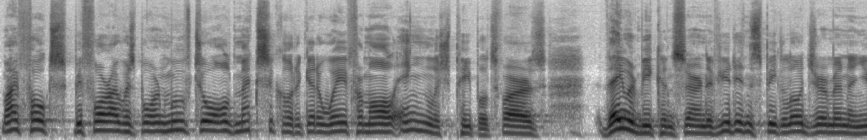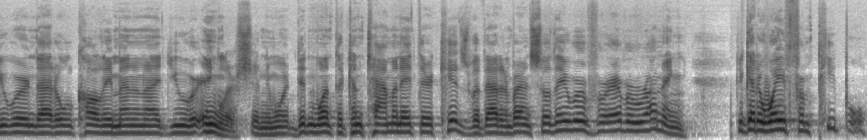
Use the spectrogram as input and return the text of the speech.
my folks, before I was born, moved to old Mexico to get away from all English people as far as they would be concerned if you didn't speak Low German and you were in that old colony Mennonite, you were English and didn't want to contaminate their kids with that environment. So they were forever running to get away from people.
